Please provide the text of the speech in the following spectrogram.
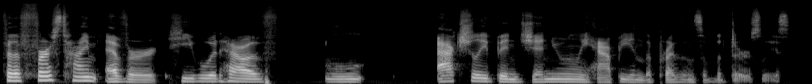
for the first time ever, he would have l- actually been genuinely happy in the presence of the Dursleys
